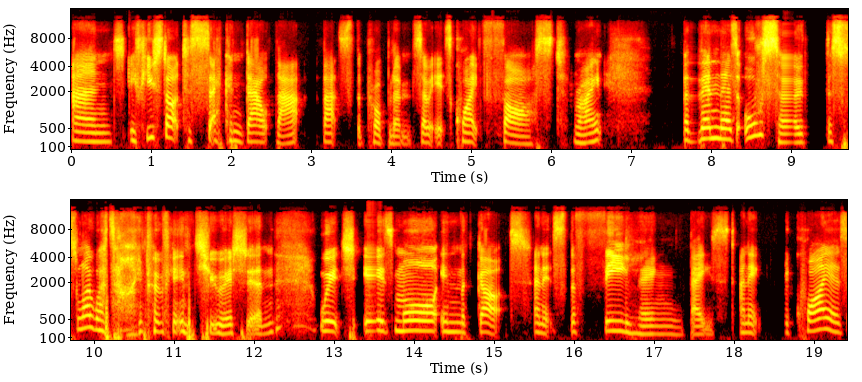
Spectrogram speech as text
And if you start to second doubt that that's the problem. So it's quite fast right? But then there's also the slower type of intuition, which is more in the gut and it's the feeling based and it requires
